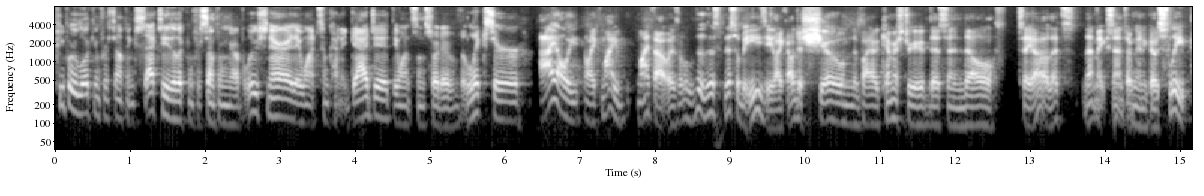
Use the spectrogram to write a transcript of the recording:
people are looking for something sexy. They're looking for something revolutionary. They want some kind of gadget. They want some sort of elixir. I always like my my thought was, oh, well, this this will be easy. Like I'll just show them the biochemistry of this, and they'll say, oh, that's that makes sense. I'm going to go sleep,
